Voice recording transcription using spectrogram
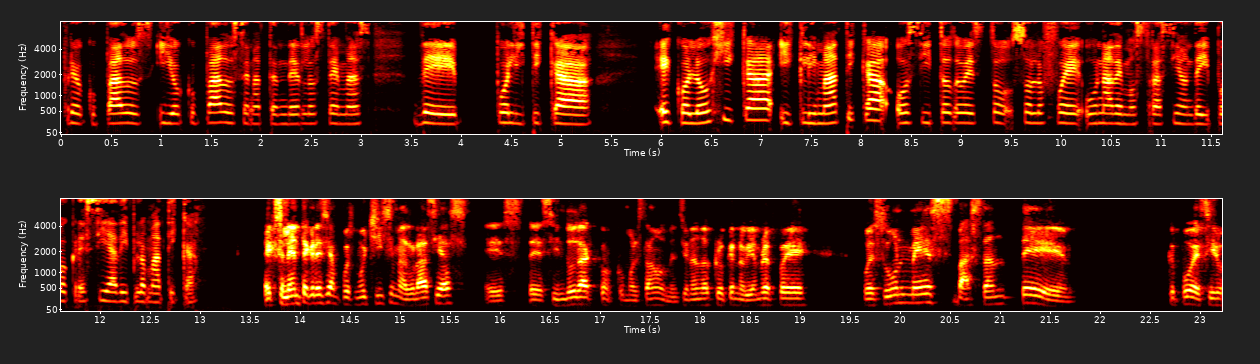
preocupados y ocupados en atender los temas de política ecológica y climática o si todo esto solo fue una demostración de hipocresía diplomática. Excelente, Grecia, pues muchísimas gracias. Este, sin duda, como le estábamos mencionando, creo que noviembre fue pues un mes bastante, ¿qué puedo decir?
